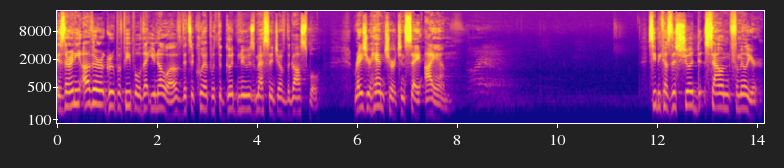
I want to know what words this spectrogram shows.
Is there any other group of people that you know of that's equipped with the good news message of the gospel? Raise your hand, church, and say, I am. See, because this should sound familiar,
